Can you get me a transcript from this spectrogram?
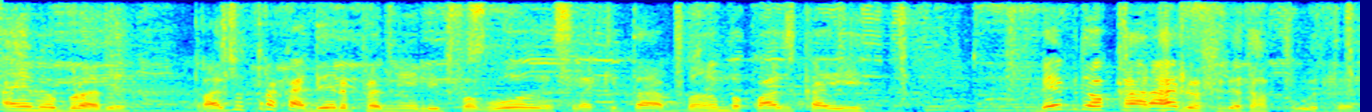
Aí, meu brother, traz outra cadeira pra mim ali, por favor. Essa daqui tá bamba, quase caí. Bebe do caralho, filho da puta.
